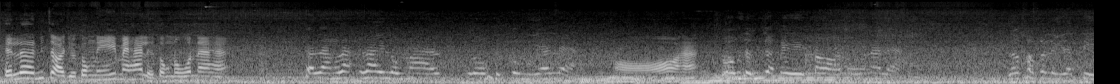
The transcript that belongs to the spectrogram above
เทรลเลอร์นี่จอดอยู่ตรงนี้ไหมฮะหรือตรงนู้นนะฮะกำลังไล่ลงมาลงถึงตรงเนี้ยแหละอ๋อฮะลงถึงกับไปต่อโน้นนั่น แหละแล้วเขาก็เลยจะตี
